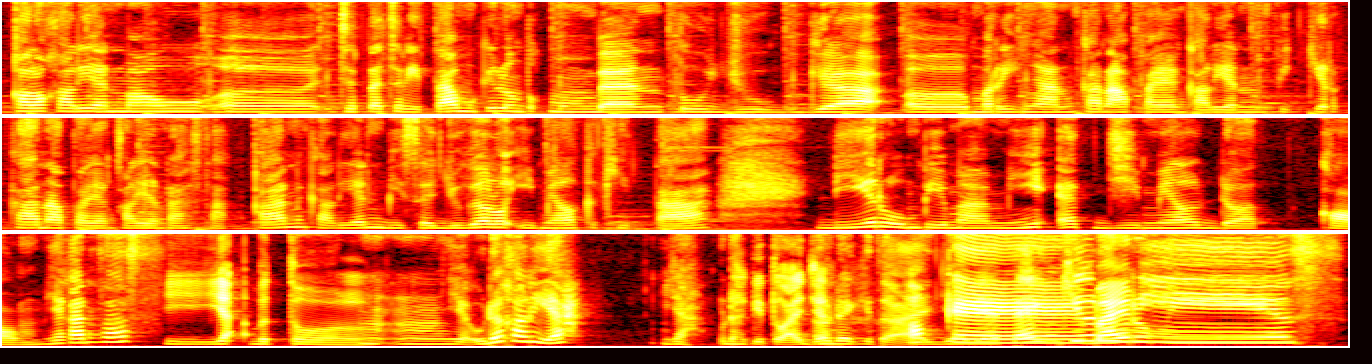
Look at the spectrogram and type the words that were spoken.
Kalau kalian mau eh, cerita-cerita mungkin untuk membantu juga eh, meringankan apa yang kalian pikirkan atau yang kalian rasakan, kalian bisa juga lo email ke kita di rumpimami at gmail.com ya kan Sas? iya betul Mm-mm, ya udah kali ya, ya udah gitu aja udah gitu aja Oke, deh. Thank you bye, Rumis.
